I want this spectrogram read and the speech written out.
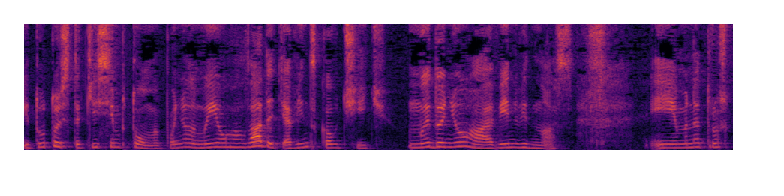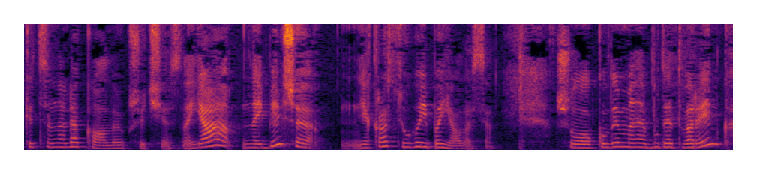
І тут ось такі симптоми. Поняли? Ми його гладить, а він скавчить. Ми до нього, а він від нас. І мене трошки це налякало, якщо чесно. Я найбільше якраз цього і боялася. Що коли в мене буде тваринка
